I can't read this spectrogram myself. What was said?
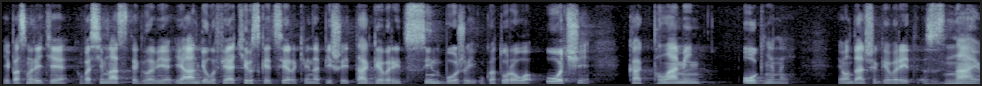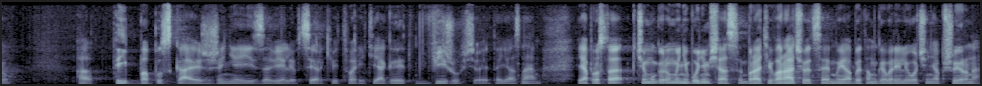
И посмотрите, в 18 главе, «И ангелу Феатирской церкви напишет, так говорит Сын Божий, у которого очи, как пламень огненный». И он дальше говорит, «Знаю». А ты попускаешь жене Изавели в церкви творить. Я, говорит, вижу все это, я знаю. Я просто к чему говорю, мы не будем сейчас брать и ворачиваться, мы об этом говорили очень обширно,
